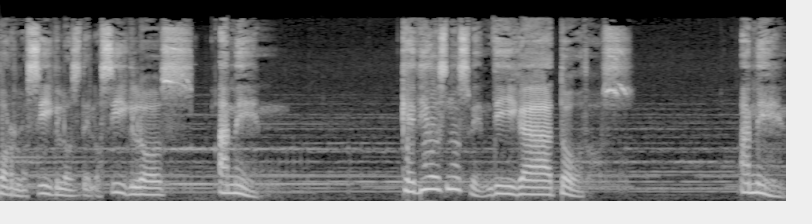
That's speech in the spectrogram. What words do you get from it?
por los siglos de los siglos. Amén. Que Dios nos bendiga a todos. Amén.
